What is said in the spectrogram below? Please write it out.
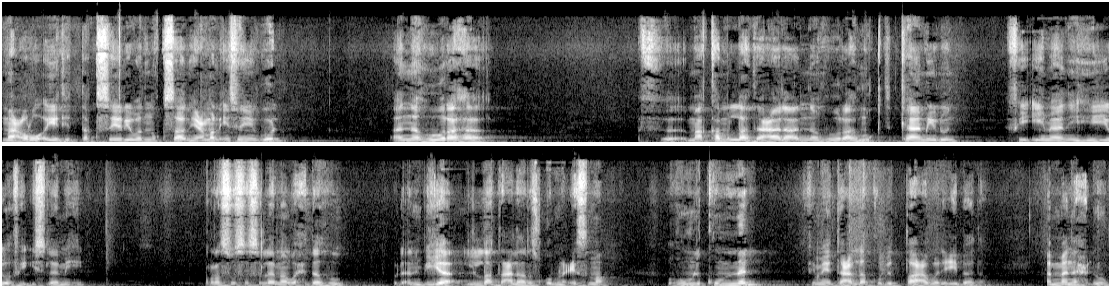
مع رؤية التقصير والنقصان. يعمل يعني الإنسان يقول أنه راه مقام الله تعالى أنه راه كامل في إيمانه وفي إسلامه. الرسول صلى الله عليه وسلم وحده والأنبياء لله تعالى رزقهم العصمة وهم الكمل فيما يتعلق بالطاعة والعبادة. أما نحن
